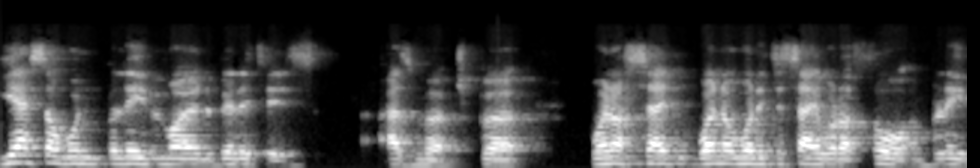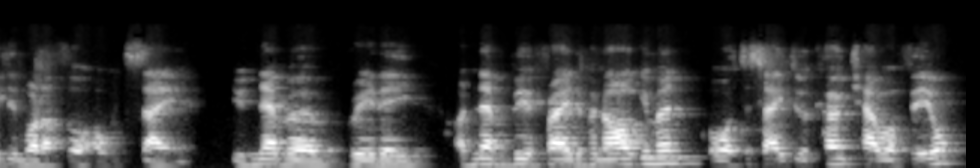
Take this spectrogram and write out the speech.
Yes, I wouldn't believe in my own abilities as much, but when I said, when I wanted to say what I thought and believed in what I thought, I would say it. You'd never really, I'd never be afraid of an argument or to say to a coach how I feel.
